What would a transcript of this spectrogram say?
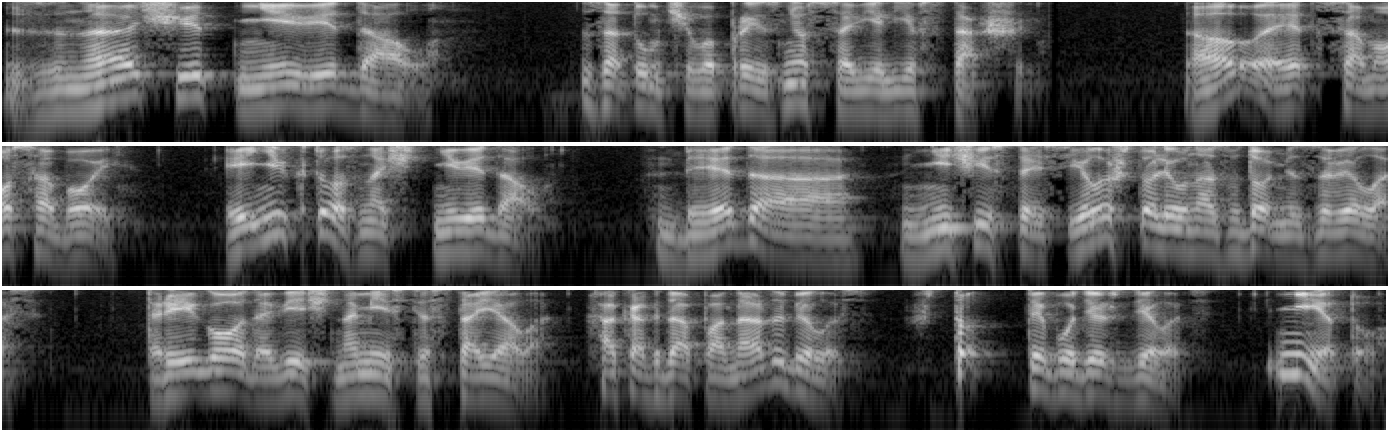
«Значит, не видал», – задумчиво произнес Савельев-старший. «Ну, это само собой. И никто, значит, не видал. «Беда. Нечистая сила, что ли, у нас в доме завелась? Три года вещь на месте стояла, а когда понадобилось, что ты будешь делать? Нету.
